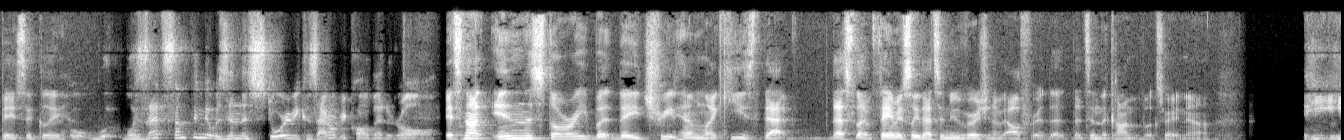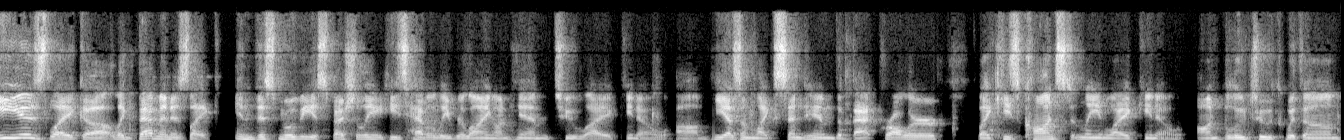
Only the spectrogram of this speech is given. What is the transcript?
basically. Was that something that was in the story? Because I don't recall that at all. It's not in the story, but they treat him like he's that. That's the famously that's a new version of Alfred that that's in the comic books right now. He he is like uh like Batman is like in this movie especially he's heavily relying on him to like you know um he has him like send him the bat crawler like he's constantly like you know on bluetooth with him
